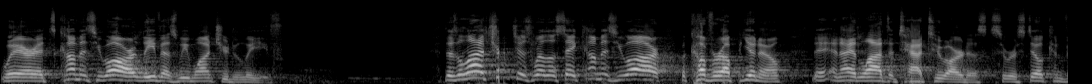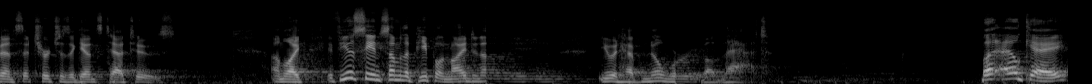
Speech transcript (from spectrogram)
where it's come as you are, leave as we want you to leave. There's a lot of churches where they'll say, come as you are, but cover up, you know. And I had lots of tattoo artists who are still convinced that church is against tattoos. I'm like, if you've seen some of the people in my denomination, you would have no worry about that. But okay,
